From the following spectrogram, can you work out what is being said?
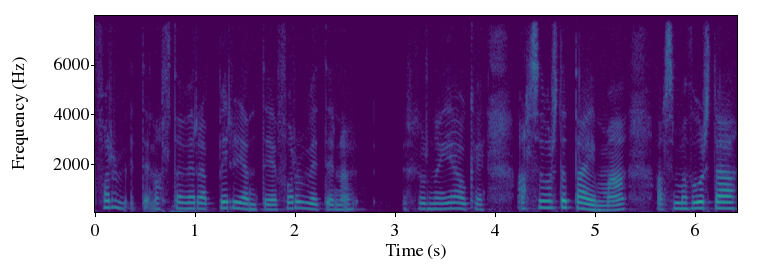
forvitin, alltaf að vera byrjandi forvitin að svona, já ok, allt sem þú ert að dæma allt sem að þú ert að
